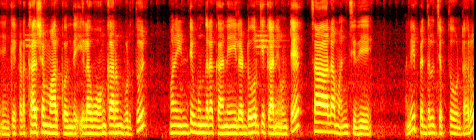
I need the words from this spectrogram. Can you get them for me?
ఇంకెక్కడ కలశం మార్క్ ఉంది. ఇలా ఓంకారం గుర్తు మన ఇంటి ముందర కానీ ఇలా డోర్కి కానీ ఉంటే చాలా మంచిది అని పెద్దలు చెప్తూ ఉంటారు.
